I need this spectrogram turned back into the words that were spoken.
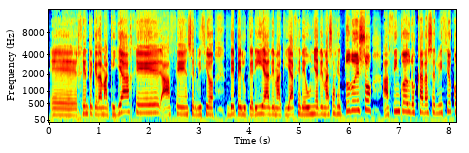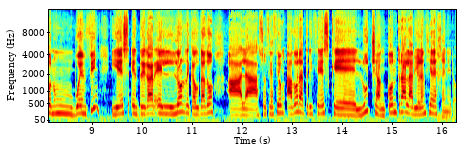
eh, gente que da maquillaje, hacen servicio de peluquería, de maquillaje de uña, de masaje, todo eso a 5 euros cada servicio con un buen fin y es entregar el, lo recaudado a la asociación Adoratrices que luchan contra la violencia de género.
